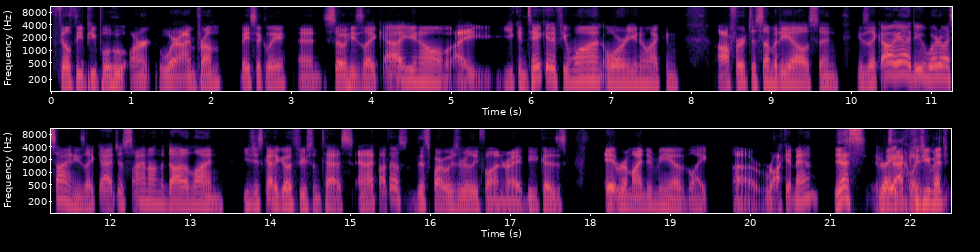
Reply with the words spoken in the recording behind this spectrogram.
filthy people who aren't where I'm from, basically. And so he's like, ah, you know, I you can take it if you want, or you know, I can offer it to somebody else. And he's like, oh yeah, dude, where do I sign? He's like, yeah, just sign on the dotted line. You just got to go through some tests. And I thought that was this part was really fun, right? Because it reminded me of like uh Rocket Man Yes, right? exactly. Could you mention?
